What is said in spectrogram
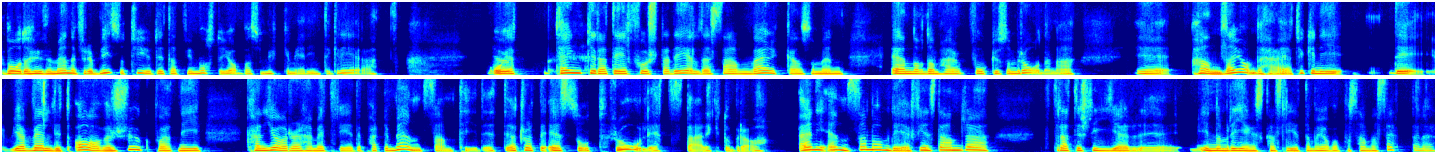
båda huvudmännen, för det blir så tydligt att vi måste jobba så mycket mer integrerat. Och jag tänker att är första del där samverkan som en, en av de här fokusområdena eh, handlar ju om det här. Jag tycker ni, det, jag är väldigt avundsjuk på att ni kan göra det här med tre departement samtidigt. Jag tror att det är så otroligt starkt och bra. Är ni ensamma om det? Finns det andra strategier eh, inom regeringskansliet där man jobbar på samma sätt? Eller?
